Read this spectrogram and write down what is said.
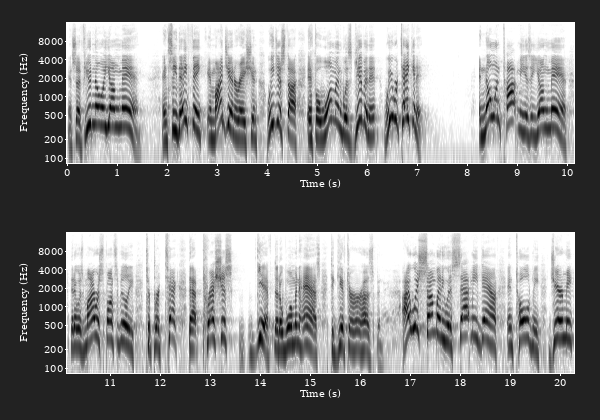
And so if you know a young man and see they think in my generation we just thought if a woman was given it we were taking it and no one taught me as a young man that it was my responsibility to protect that precious gift that a woman has to give to her husband I wish somebody would have sat me down and told me, Jeremy,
